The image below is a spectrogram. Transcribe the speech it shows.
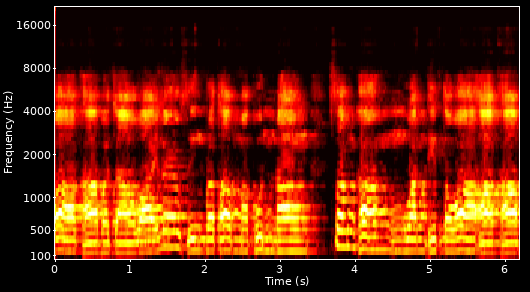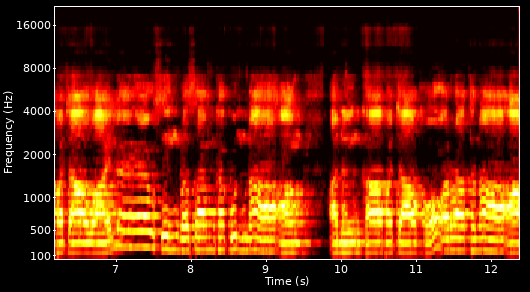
วาข้าพเจ้าไหวแล้วซึ่งพระธรรมคุณนังสังฆังวันทิตวาข้าพเจ้าไหวแล้ว ซึ่งพระสังฆคุณนาอังอันหนึ่งข้าพเจ้าขออาราธนาอา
